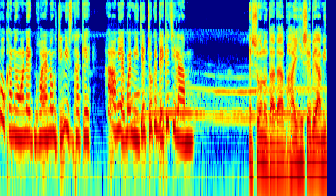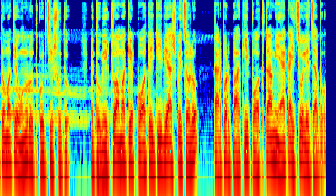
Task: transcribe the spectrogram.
ওখানে অনেক ভয়ানক জিনিস থাকে। আমি একবার নিজের চোখে দেখেছিলাম। এ, শোনো দাদা ভাই হিসেবে আমি তোমাকে অনুরোধ করছি শুধু। তুমি একটু আমাকে পথ এগিয়ে দিয়ে আসবে চলো। তারপর বাকি পথটা আমি একাই চলে যাব।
